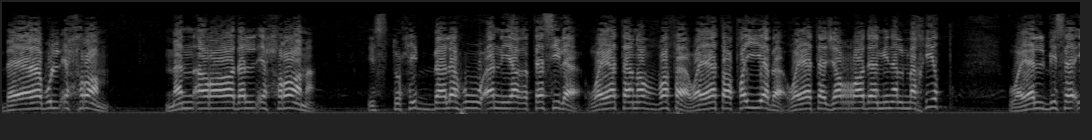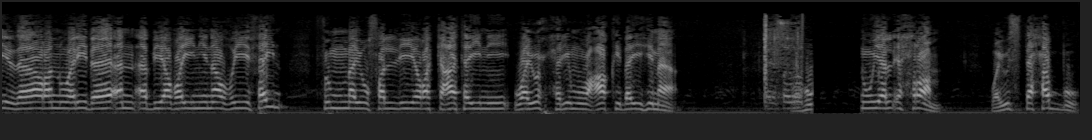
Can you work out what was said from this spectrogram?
باب الإحرام. من أراد الإحرام استحب له أن يغتسل ويتنظف ويتطيب ويتجرد من المخيط ويلبس إزارا ورداء أبيضين نظيفين ثم يصلي ركعتين ويحرم عقبيهما. وهو نوي الإحرام. ويستحب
